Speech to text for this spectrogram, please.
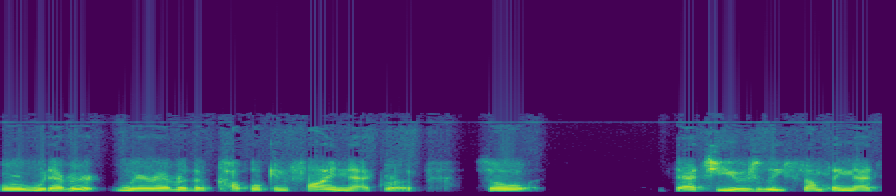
or whatever, wherever the couple can find that growth. So that's usually something that's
